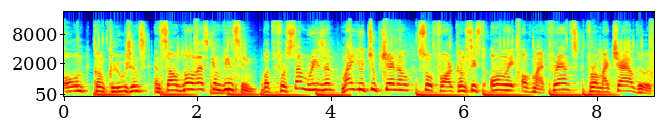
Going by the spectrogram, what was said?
own conclusions, and sound no less convincing. But for some reason, my YouTube channel so far consists only of my friends from my childhood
